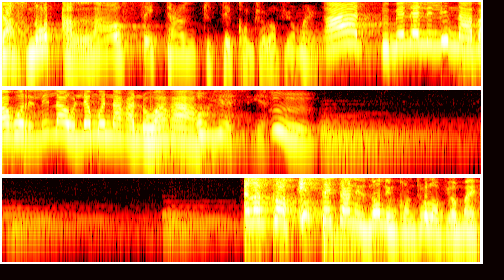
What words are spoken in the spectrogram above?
does not allow Satan to take control of your mind. ga a dumelele lenaba gore le laole monagano wa gago Oh, yes, yes. Mm. And of course, if Satan is not in control of your mind,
